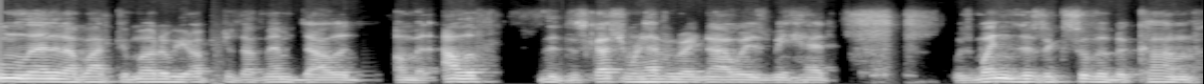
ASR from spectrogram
And Abad Gemara, we're up to that Mem Dalad Ahmed Aleph. The discussion we're having right now is we had was when does the ksuva become,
